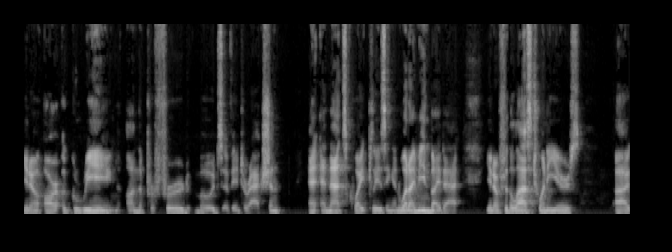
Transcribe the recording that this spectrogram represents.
you know are agreeing on the preferred modes of interaction and, and, that's quite pleasing and what i mean by that you know for the last 20 years uh,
